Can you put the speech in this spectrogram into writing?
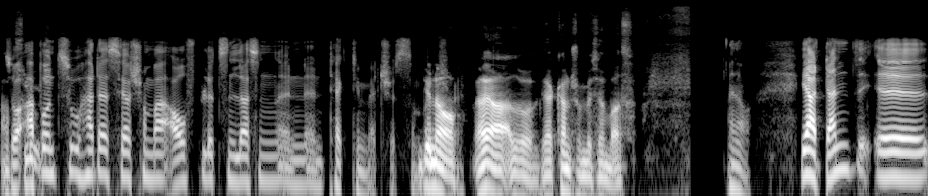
So absolut. ab und zu hat er es ja schon mal aufblitzen lassen in, in Tag Team Matches zum Genau, ja, ja, also der kann schon ein bisschen was. Genau. Ja, dann äh,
